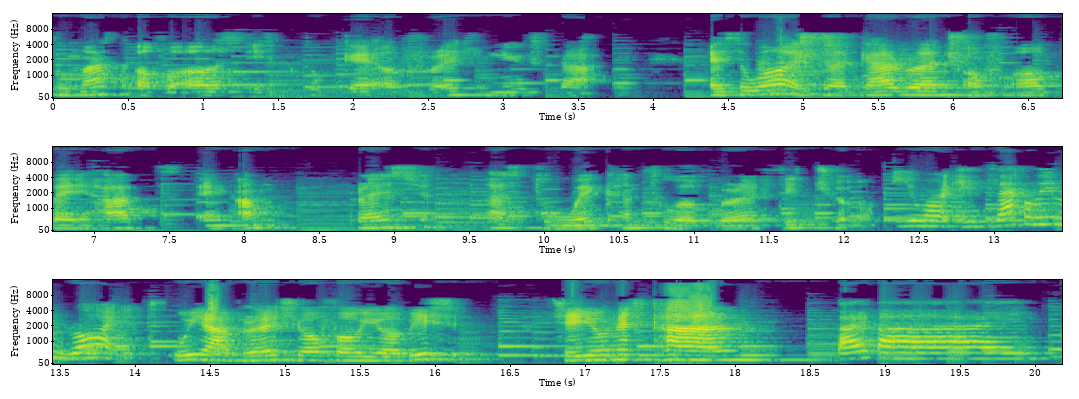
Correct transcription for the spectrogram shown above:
to most of us is to get a fresh new start, as well as the gathering of all bad habits and unpleasant past to awaken to a bright future. You are exactly right. We are grateful for your visit. See you next time. Bye bye.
